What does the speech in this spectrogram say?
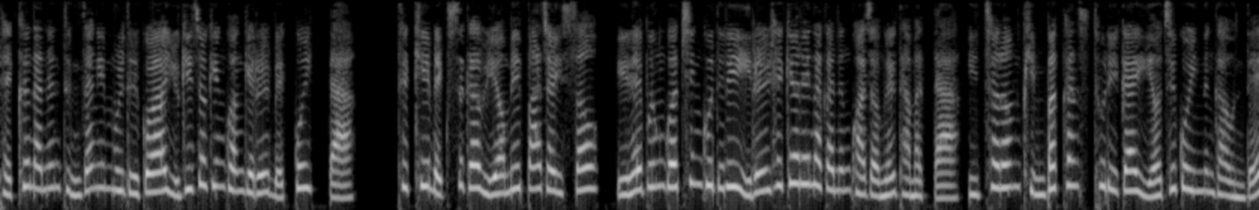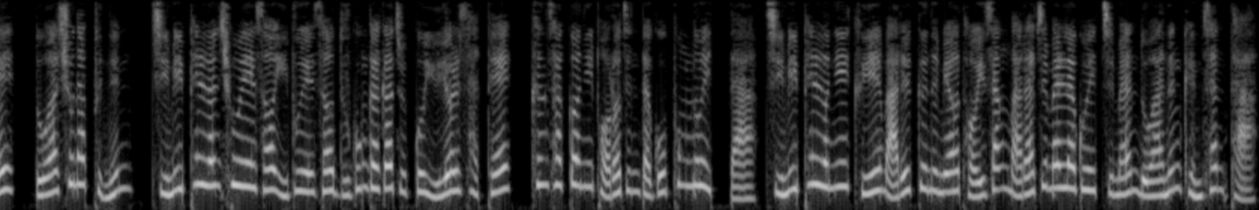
베크나는 등장인물들과 유기적인 관계를 맺고 있다. 특히 맥스가 위험에 빠져 있어 일레븐과 친구들이 이를 해결해 나가는 과정을 담았다. 이처럼 긴박한 스토리가 이어지고 있는 가운데 노아 슈나프는 지미 펠런 쇼에서 2부에서 누군가가 죽고 유혈 사태, 큰 사건이 벌어진다고 폭로했다. 지미 펠런이 그의 말을 끊으며 더 이상 말하지 말라고 했지만 노아는 괜찮다.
